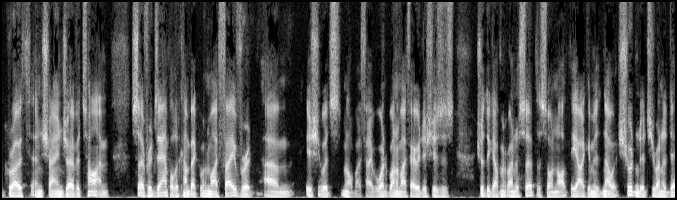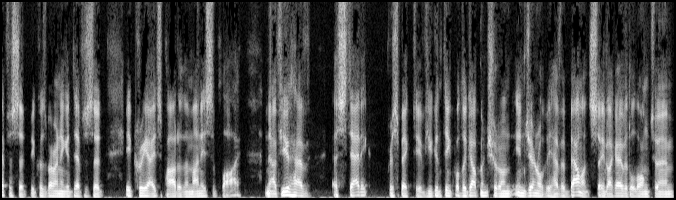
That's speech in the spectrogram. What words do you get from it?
growth and change over time. So, for example, to come back to one of my favorite um, issue, it's not my favorite. One, one of my favorite issues is should the government run a surplus or not? The argument is no, it shouldn't. It should run a deficit because by running a deficit, it creates part of the money supply. Now, if you have a static perspective, you can think, well, the government should, on, in general, be, have a balance. So, like over the long term,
